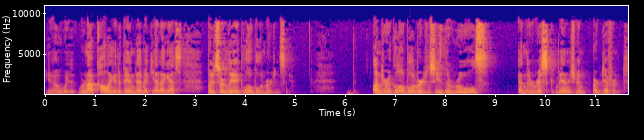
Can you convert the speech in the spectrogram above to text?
you know, we're not calling it a pandemic yet, I guess, but it's certainly a global emergency. Under a global emergency, the rules and the risk management are different.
